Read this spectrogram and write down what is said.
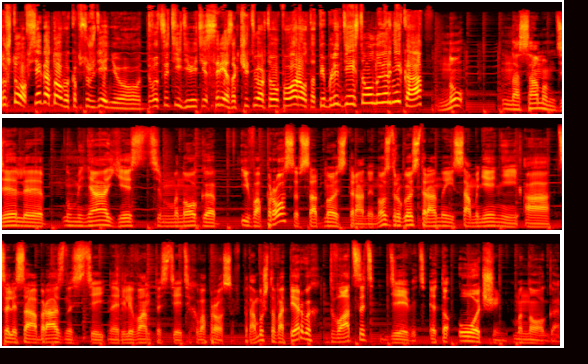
Ну что, все готовы к обсуждению 29 срезок четвертого поворота? Ты, блин, действовал наверняка. Ну, на самом деле, у меня есть много и вопросов, с одной стороны, но с другой стороны и сомнений о целесообразности, и релевантности этих вопросов. Потому что, во-первых, 29 — это очень много.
